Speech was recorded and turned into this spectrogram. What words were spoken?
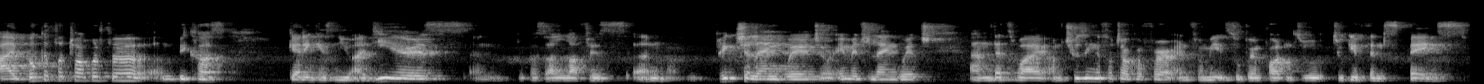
I book a photographer um, because getting his new ideas and because I love his um, picture language or image language. And that's why I'm choosing a photographer. And for me, it's super important to, to give them space.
